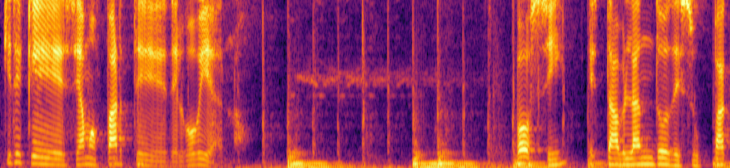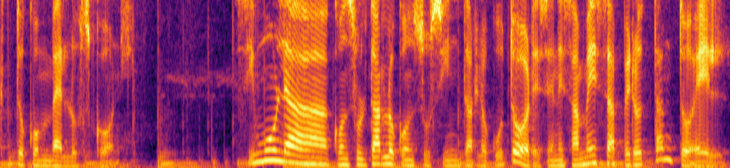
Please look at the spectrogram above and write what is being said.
Quiere que seamos parte del gobierno. Bossi está hablando de su pacto con Berlusconi. Simula consultarlo con sus interlocutores en esa mesa, pero tanto él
